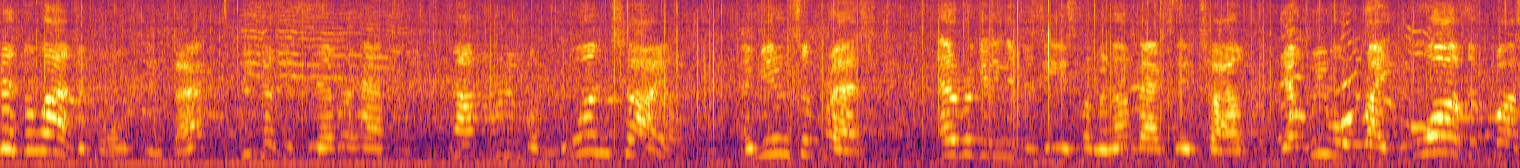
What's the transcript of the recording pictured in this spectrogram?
Mythological, in fact, because it's never happened. Not proof of one child, immune suppressed, ever getting a disease from an unvaccinated child, yet we will write laws across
